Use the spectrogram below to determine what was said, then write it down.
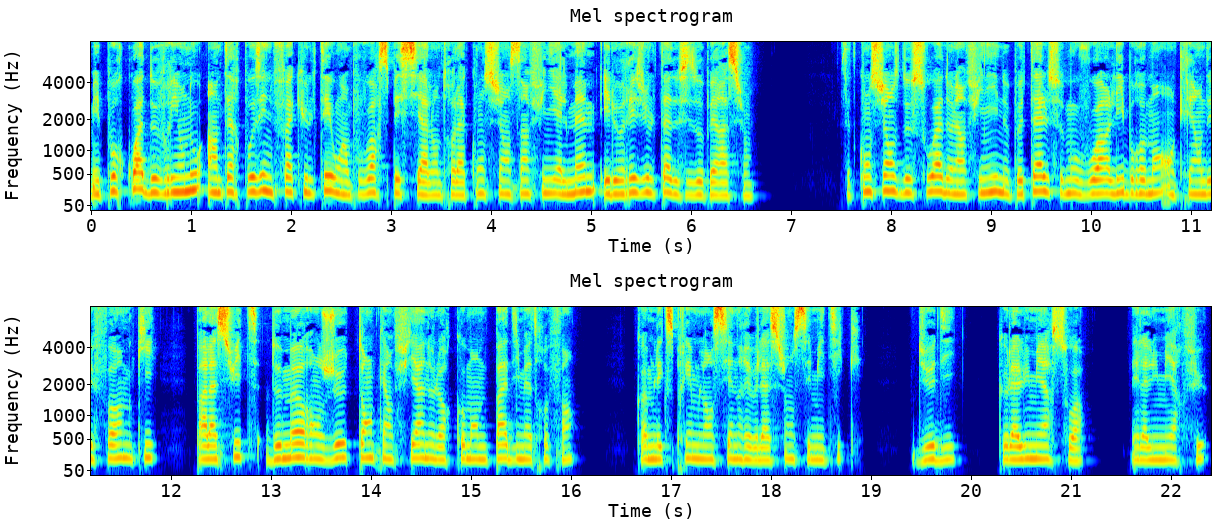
Mais pourquoi devrions-nous interposer une faculté ou un pouvoir spécial entre la conscience infinie elle-même et le résultat de ces opérations? Cette conscience de soi de l'infini ne peut-elle se mouvoir librement en créant des formes qui, par la suite, demeurent en jeu tant qu'un fiat ne leur commande pas d'y mettre fin? Comme l'exprime l'ancienne révélation sémitique, Dieu dit que la lumière soit, et la lumière fut.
